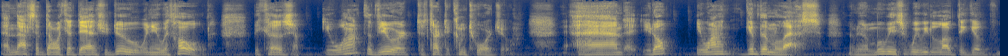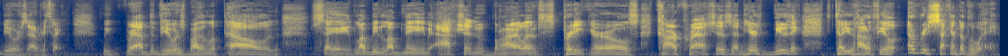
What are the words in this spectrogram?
And that's a delicate dance you do when you withhold because you want the viewer to start to come toward you. And you don't you want to give them less. I mean, movies, we, we love to give viewers everything. We grab the viewers by the lapel and say, love me, love me, action, violence, pretty girls, car crashes, and here's music to tell you how to feel every second of the way.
